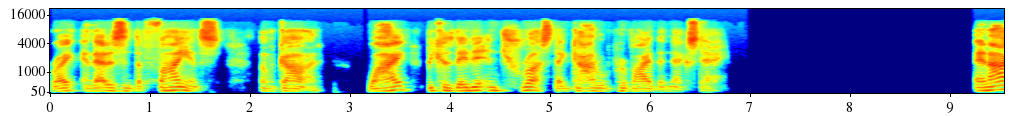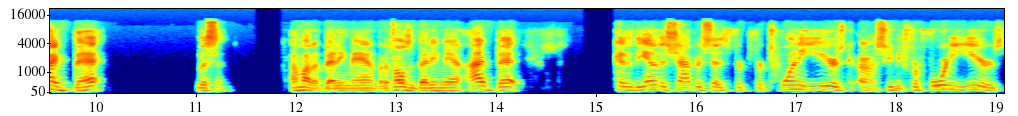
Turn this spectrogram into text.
right? And that is in defiance of God. Why? Because they didn't trust that God would provide the next day. And I bet Listen, I'm not a betting man, but if I was a betting man, I bet because at the end of the chapter says for, for 20 years, uh, excuse me, for 40 years,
